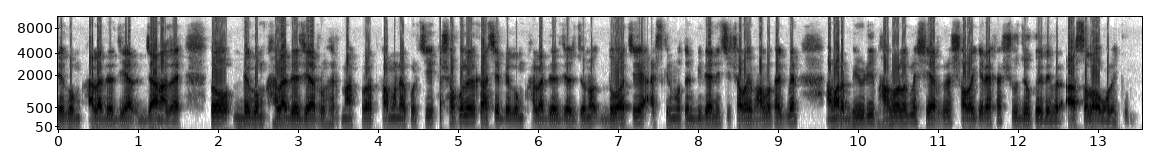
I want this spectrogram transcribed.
বেগম খালাদা জিয়ার জানা যায়। তো বেগম খালাদা জিয়ার রুহের মাকড় মাগফিরাত কামনা করছি। সকলের কাছে বেগম খালাদের জন্য দোয়া চেয়ে আজকের মতন বিদায় নিচ্ছি। সবাই ভালো থাকবেন। আমার ভিডিওটি ভালো লাগলে শেয়ার করে সবাইকে দেখার সুযোগ করে দেবেন। আসসালামু আলাইকুম।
